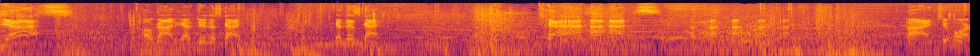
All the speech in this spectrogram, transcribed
Yes! Oh god, you gotta do this guy. Get this guy. Yes! Alright, two more.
